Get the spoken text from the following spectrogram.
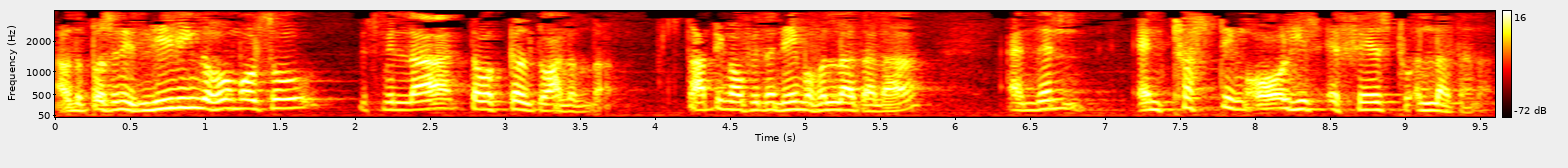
Now the person is leaving the home also, Bismillah, tawakkal to Allah. Starting off with the name of Allah Ta'ala, and then entrusting all his affairs to Allah Ta'ala.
